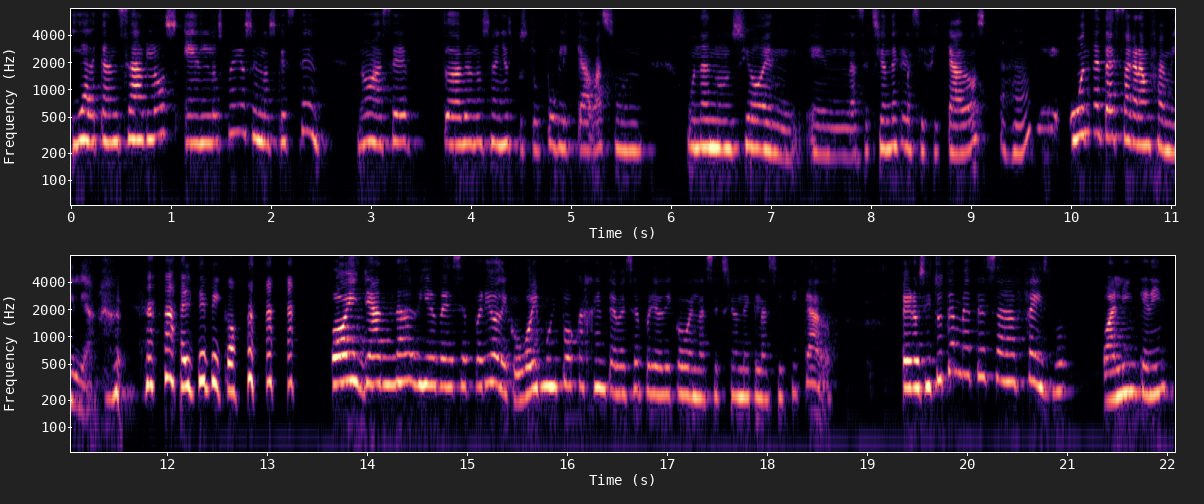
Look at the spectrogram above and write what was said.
y alcanzarlos en los medios en los que estén, ¿no? Hace todavía unos años, pues tú publicabas un, un anuncio en, en, la sección de clasificados, únete a esta gran familia. El típico. Hoy ya nadie ve ese periódico, hoy muy poca gente ve ese periódico en la sección de clasificados. Pero si tú te metes a Facebook o a LinkedIn,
